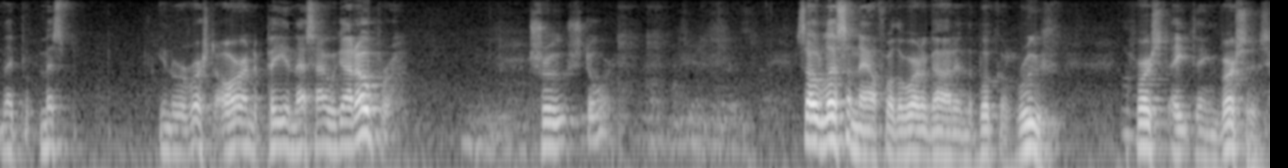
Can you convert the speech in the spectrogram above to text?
they mis, you know, reversed the R and the P, and that's how we got Oprah. True story. So listen now for the word of God in the book of Ruth, first 18 verses.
